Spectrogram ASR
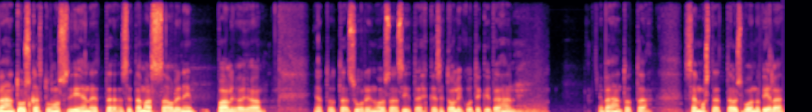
vähän tuskastunut siihen, että sitä massaa oli niin paljon ja, ja tota, suurin osa siitä ehkä sit oli kuitenkin vähän, vähän tota, semmoista, että olisi voinut vielä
